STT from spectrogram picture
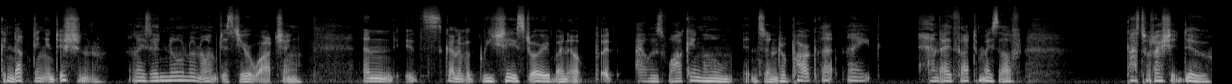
conducting edition? And I said, no, no, no, I'm just here watching. And it's kind of a cliche story by now, but I was walking home in Central Park that night and I thought to myself, that's what I should do.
